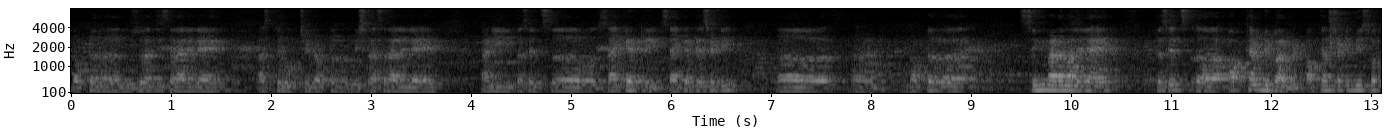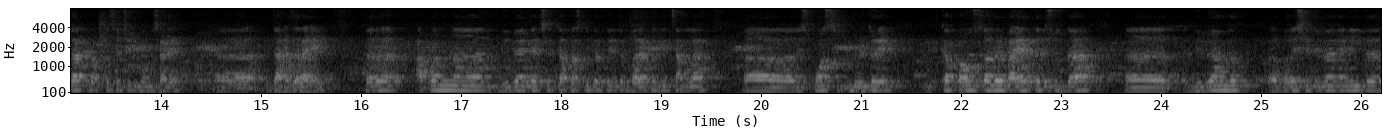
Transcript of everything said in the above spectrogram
डॉक्टर गुजराती सर आलेले आहेत. अस्थिरोगचे डॉक्टर मिश्रा सर आलेले आहेत. आणि तसेच सायकॅट्री सायकॅट्रीसाठी डॉक्टर सिंग मॅडम आलेले आहेत. तसेच ऑप्थॅम डिपार्टमेंट ऑप्थॅमसाठी मी स्वतः डॉक्टर सचिन गोमसाळे इथं हजर आहे. तर आपण दिव्यांगाची तपासणी करतो इथं बऱ्यापैकी चांगला रिस्पॉन्स मिळतोय. इतका पाऊस चालू आहे बाहेर तरीसुद्धा दिव्यांग बरेचसे दिव्यांगांनी इथं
